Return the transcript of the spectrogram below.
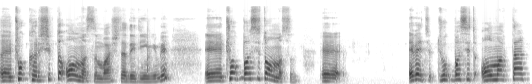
e, çok karışık da olmasın başta dediğim gibi. E, çok basit olmasın. E, evet çok basit olmaktan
